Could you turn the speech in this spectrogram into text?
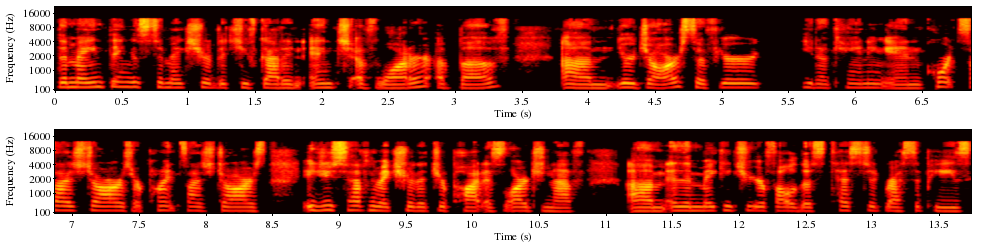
The main thing is to make sure that you've got an inch of water above um, your jar. So if you're you know, canning in quart sized jars or pint sized jars. You just have to make sure that your pot is large enough. Um, and then making sure you follow those tested recipes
